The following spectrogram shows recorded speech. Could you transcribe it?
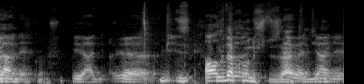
Yani yani e, Biz- altı- burada konuştu zaten. Evet yani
